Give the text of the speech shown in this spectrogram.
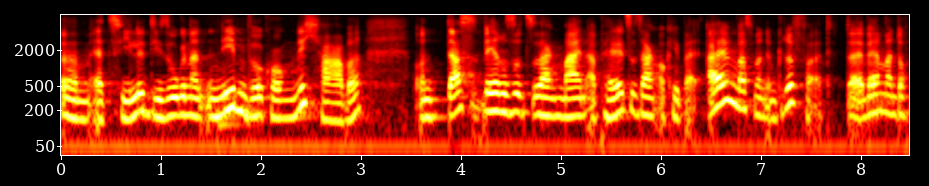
ähm, erziele, die sogenannten Nebenwirkungen nicht habe. Und das wäre sozusagen mein Appell zu sagen, okay, bei allem, was man im Griff hat, da wäre man doch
